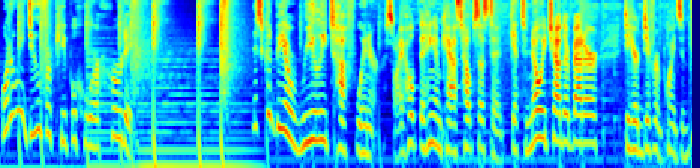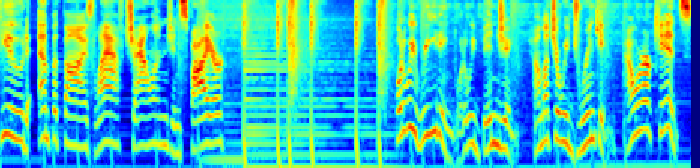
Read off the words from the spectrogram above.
What do we do for people who are hurting? This could be a really tough winter, so I hope the Hingham cast helps us to get to know each other better, to hear different points of view, to empathize, laugh, challenge, inspire. What are we reading? What are we binging? How much are we drinking? How are our kids?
